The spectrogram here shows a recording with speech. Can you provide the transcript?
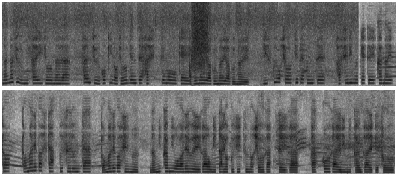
72歳以上なら、35キロ上限で走っても OK。危ない危ない危ない。リスクを承知で踏んで、走り抜けていかないと、止まればスタックするんだ。止まれば死ぬ。何かに追われる映画を見た翌日の小学生が、学校帰りに考えてそう。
